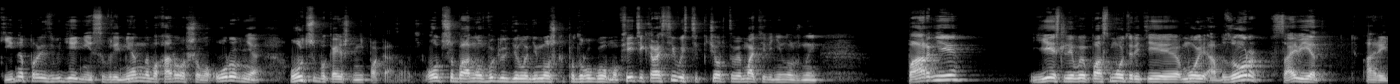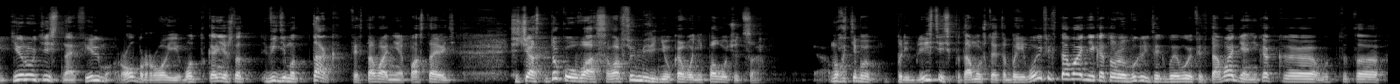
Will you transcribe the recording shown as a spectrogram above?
кинопроизведении современного хорошего уровня лучше бы, конечно, не показывать. Лучше бы оно выглядело немножко по-другому. Все эти красивости к чертовой матери не нужны. Парни, если вы посмотрите мой обзор, совет. Ориентируйтесь на фильм Роб Рой. Вот, конечно, видимо, так фехтование поставить сейчас не только у вас, а во всем мире ни у кого не получится. Ну, хотя бы приблизьтесь, потому что это боевое фехтование, которое выглядит как боевое фехтование, а не как э, вот это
